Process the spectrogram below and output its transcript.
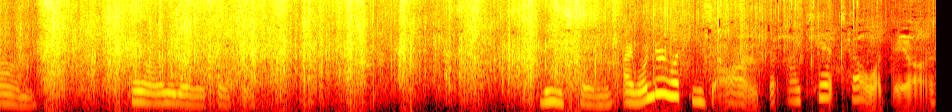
um hold on, let me go closer. These things. I wonder what these are, but I can't tell what they are.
